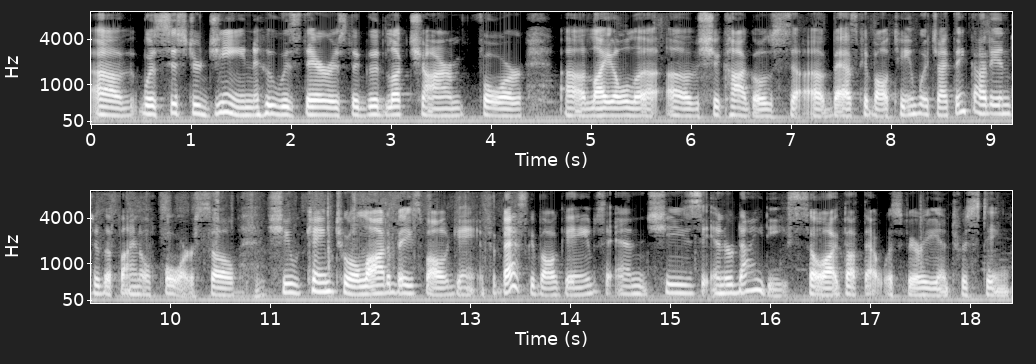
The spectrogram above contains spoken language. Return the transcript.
uh, was Sister Jean, who was there as the good luck charm for uh, Loyola of Chicago's uh, basketball team, which I think got into the Final Four. So she came to a lot of baseball game, basketball games, and she's in her 90s. So I thought that was very interesting.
